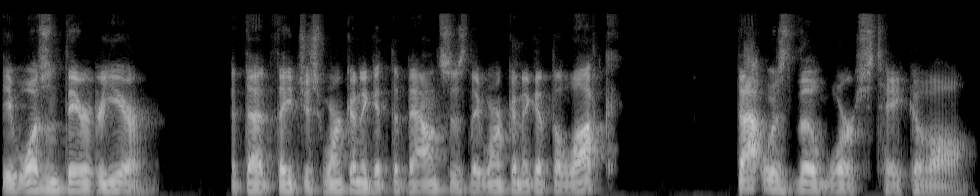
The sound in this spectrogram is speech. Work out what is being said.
it wasn't their year. That they just weren't going to get the bounces, they weren't going to get the luck. That was the worst take of all.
